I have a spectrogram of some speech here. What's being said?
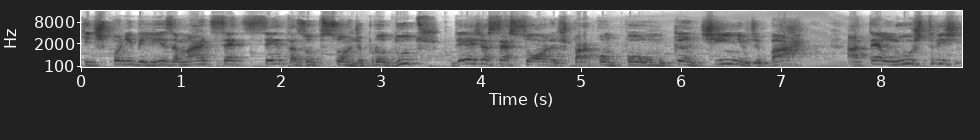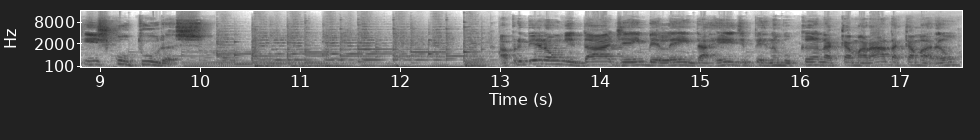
que disponibiliza mais de 700 opções de produtos, desde acessórios para compor um cantinho de bar até lustres e esculturas. A primeira unidade em Belém da rede pernambucana Camarada Camarão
